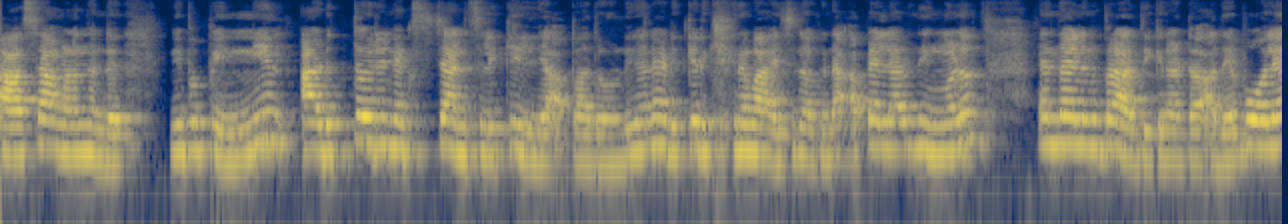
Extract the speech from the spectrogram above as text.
പാസ്സാവണം എന്നുണ്ട് ഇനിയിപ്പോൾ പിന്നെയും അടുത്ത ഒരു നെക്സ്റ്റ് ചാൻസിലേക്ക് ഇല്ല. അപ്പം അതുകൊണ്ട് ഞാൻ ഇടയ്ക്കിടയ്ക്ക് ഇങ്ങനെ വായിച്ച് നോക്കണ്ട. അപ്പം എല്ലാവരും നിങ്ങളും എന്തായാലും ഒന്ന് പ്രാർത്ഥിക്കണം കേട്ടോ. അതേപോലെ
